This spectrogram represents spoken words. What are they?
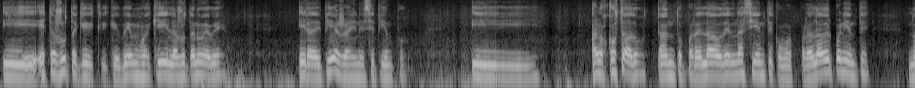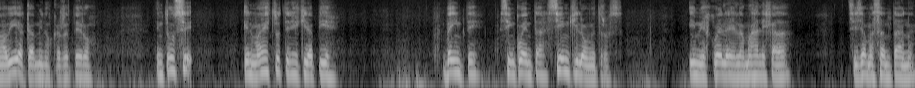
Y esta ruta que, que vemos aquí, la ruta 9, era de tierra en ese tiempo. Y a los costados, tanto para el lado del naciente como para el lado del poniente, no había caminos carreteros. Entonces, el maestro tenía que ir a pie, 20, 50, 100 kilómetros. Y mi escuela es la más alejada, se llama Santana,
